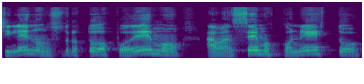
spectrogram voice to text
chilenos, nosotros todos podemos, avancemos con esto,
